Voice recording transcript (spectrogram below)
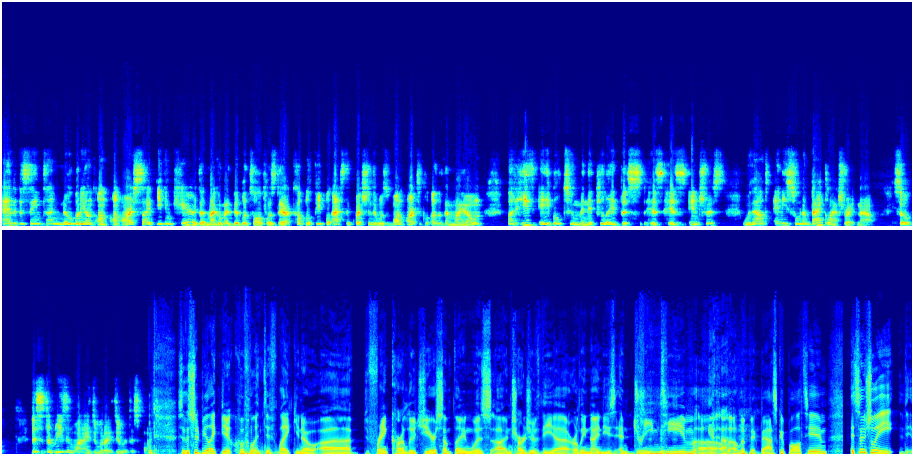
And at the same time, nobody on, on, on our side even cared that Magomed Bibulatov was there. A couple of people asked the question. There was one article other than my own, but he's able to manipulate this his his interest without any sort of backlash right now. So this is the reason why I do what I do at this point. So this would be like the equivalent if, like you know, uh, Frank Carlucci or something was uh, in charge of the uh, early '90s and Dream Team, uh, yeah. Olympic basketball team. Essentially, the,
